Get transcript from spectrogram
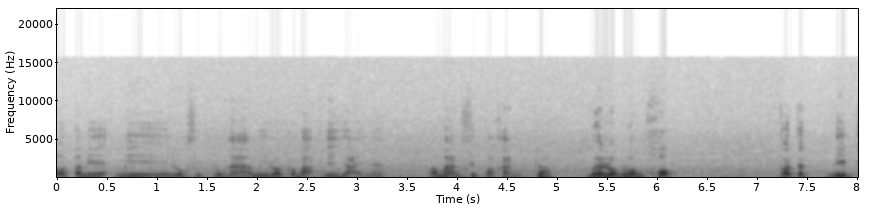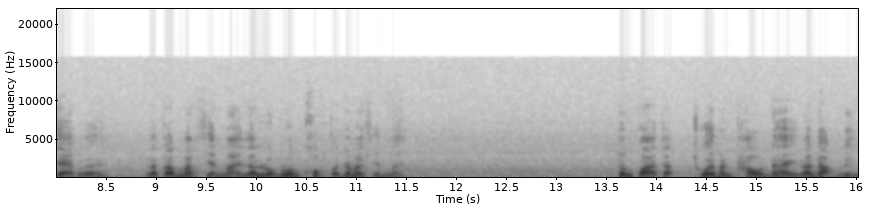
รถตอนนี้มีลูกศิษย์ลูกหา มีรถกระบะใหญ่ๆนะประมาณสิบกว่าคันครับเมื่อรวบรวมครบ ก็จะรีบแจกเลย แล้วก็มาเขียนใหม่ แล้วรวบรวมครบก็จะมาเขียนใหม่ จนกว่าจะช่วยบรรเทาได้ระดับหนึ่ง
